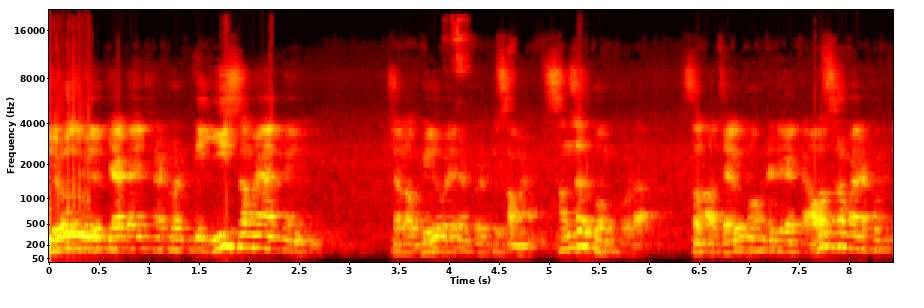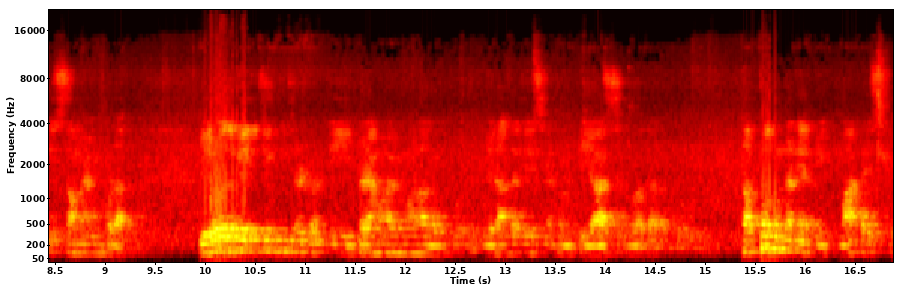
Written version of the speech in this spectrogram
ఈరోజు మీరు కేటాయించినటువంటి ఈ సమయాన్ని చాలా విలువైనటువంటి సమయం సందర్భం కూడా సో జగన్మోహన్ రెడ్డి గారికి అవసరమైనటువంటి సమయం కూడా ఈరోజు మీరు చూపించినటువంటి ఈ ప్రేమాభిమానాలకు మీరు అందజేసినటువంటి ఆశీర్వాదాలకు తప్పకుండా నేను మీకు మాట ఇస్తూ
